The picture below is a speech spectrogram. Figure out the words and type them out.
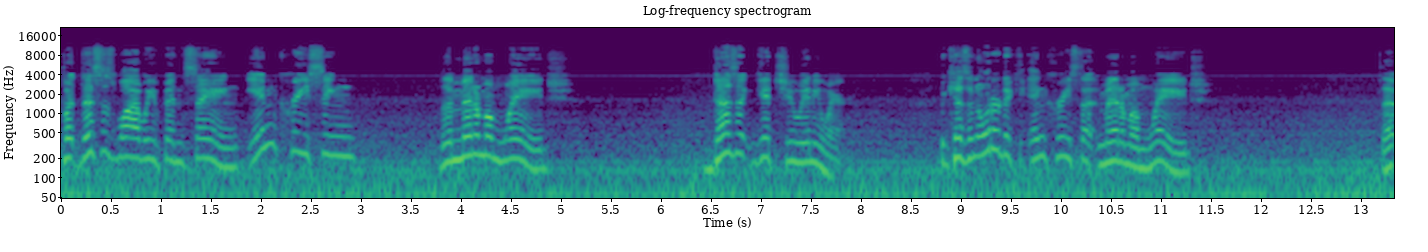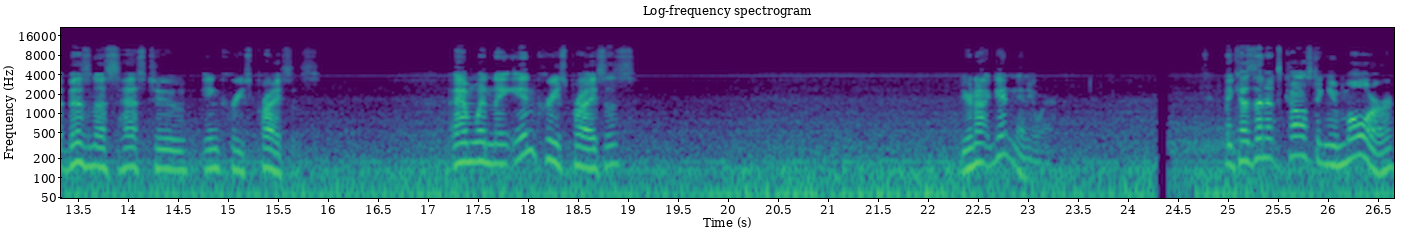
but this is why we've been saying increasing the minimum wage doesn't get you anywhere. Because in order to increase that minimum wage that business has to increase prices. And when they increase prices you're not getting anywhere. Because then it's costing you more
